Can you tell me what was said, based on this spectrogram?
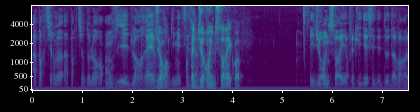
à partir, le- à partir de leur envie et de leurs rêves, Durant- en fait durant une soirée quoi Et durant une soirée. En fait, l'idée, c'est d'avoir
